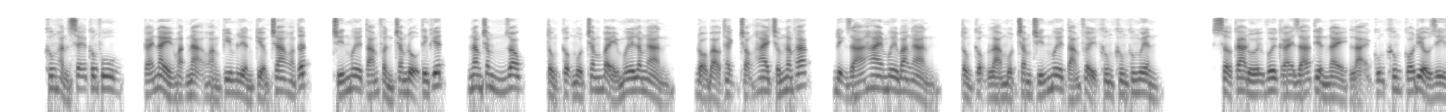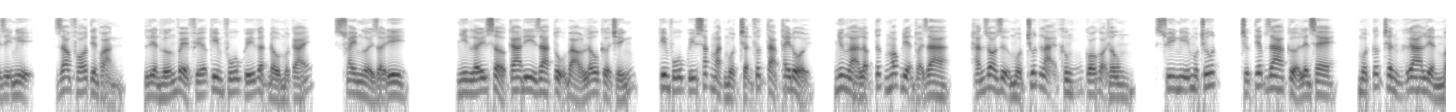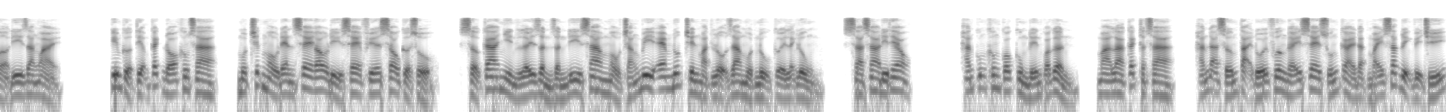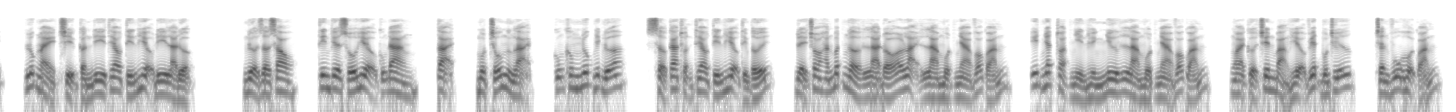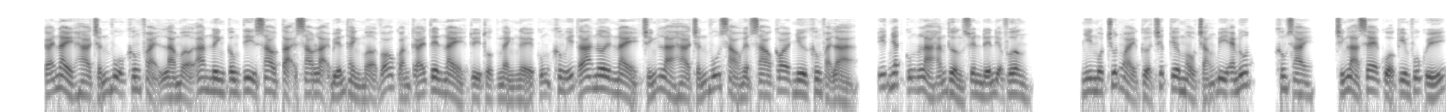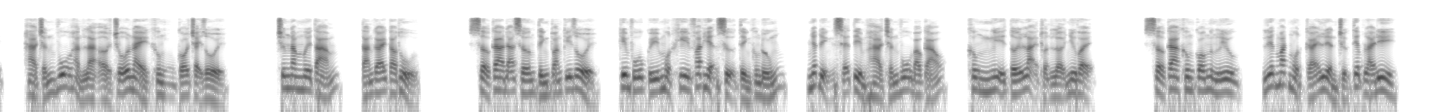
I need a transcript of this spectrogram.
Không hẳn sẽ công phu, cái này mặt nạ hoàng kim liền kiểm tra hoàn tất, chín mươi tám phần trăm độ tinh khiết, năm trăm rau tổng cộng một trăm bảy mươi lăm ngàn, đỏ bảo thạch trọng hai năm khác định giá hai mươi ba ngàn, tổng cộng là một trăm chín mươi tám phẩy không không không nguyên sở ca đối với cái giá tiền này lại cũng không có điều gì dị nghị, giao phó tiền khoản, liền hướng về phía kim phú quý gật đầu một cái, xoay người rời đi. Nhìn lấy sở ca đi ra tụ bảo lâu cửa chính, kim phú quý sắc mặt một trận phức tạp thay đổi, nhưng là lập tức móc điện thoại ra, hắn do dự một chút lại không có gọi thông, suy nghĩ một chút, trực tiếp ra cửa lên xe, một cước chân ga liền mở đi ra ngoài. Kim cửa tiệm cách đó không xa, một chiếc màu đen xe a u xe phía sau cửa sổ, sở ca nhìn lấy dần dần đi xa màu trắng bi em đút trên mặt lộ ra một nụ cười lạnh lùng, xa xa đi theo. Hắn cũng không có cùng đến quá gần, mà là cách thật xa hắn đã sớm tại đối phương đáy xe xuống cài đặt máy xác định vị trí, lúc này chỉ cần đi theo tín hiệu đi là được. Nửa giờ sau, tin kia số hiệu cũng đang tại, một chỗ ngừng lại, cũng không nhúc nhích nữa, sở ca thuận theo tín hiệu tìm tới, để cho hắn bất ngờ là đó lại là một nhà võ quán, ít nhất thoạt nhìn hình như là một nhà võ quán, ngoài cửa trên bảng hiệu viết bốn chữ, trần vũ hội quán. Cái này hà trấn vũ không phải là mở an ninh công ty sao tại sao lại biến thành mở võ quán, cái tên này tùy thuộc ngành nghề cũng không ít, á, nơi này chính là hà trấn vũ xào huyệt sao coi như không phải là, ít nhất cũng là hắn thường xuyên đến địa phương nhìn một chút ngoài cửa chiếc kia màu trắng bm đút, không sai, chính là xe của kim phú quý, hà trấn vũ hẳn là ở chỗ này không có chạy rồi. Chương năm mươi tám, tán gái cao thủ. Sở ca đã sớm tính toán kỹ rồi, kim phú quý một khi phát hiện sự tình không đúng, nhất định sẽ tìm hà trấn vũ báo cáo, không nghĩ tới lại thuận lợi như vậy. Sở ca không có ngừng lưu, liếc mắt một cái liền trực tiếp lái đi.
